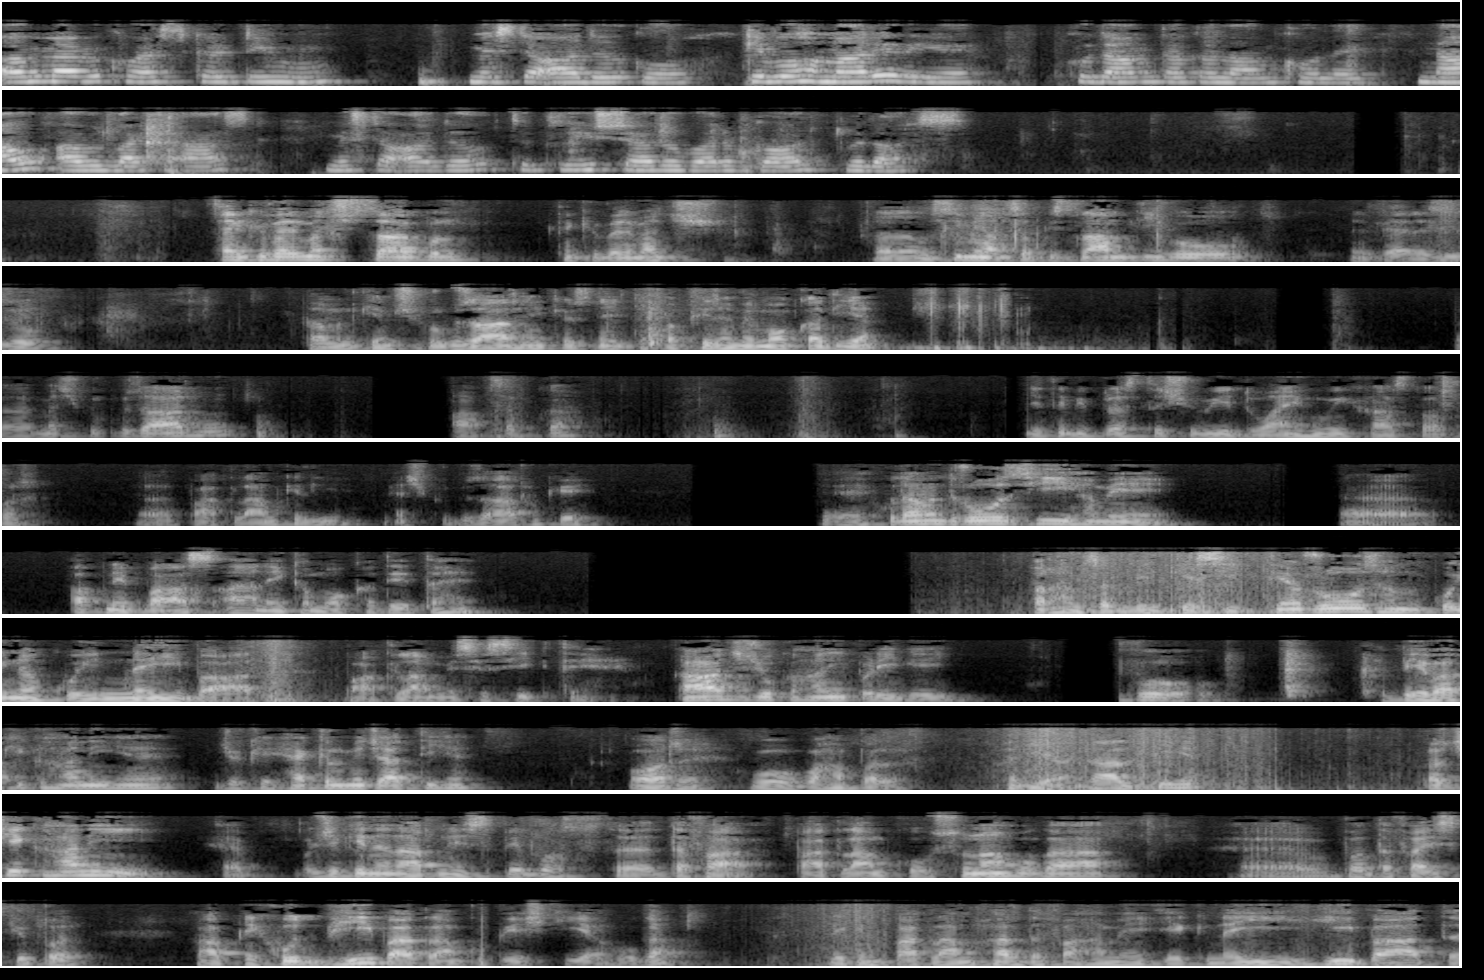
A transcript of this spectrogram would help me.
अब मैं रिक्वेस्ट करती हूँ मिस्टर आदिल को, कि वो हमारे लिए खुदाम का कलाम खोले। Now I would like to ask mister Adil to please share the word of God with us thank you very much साकुल thank you very much मसीह, में आप सबकी सलामती हो, मेरे प्यारे अजीजों। दामन के हम शुक्रगुजार हैं कि उसने एक दफ़ा फिर हमें मौका दिया। मैं शुक्रगुजार हूँ आप सबका। जितने भी प्रस्तश हुई दुआएँ हुई खास तौर पर पाकलाम के लिए, मैं शुक्रगुजार हूँ कि खुदावंद रोज ही हमें अपने पास आने का मौका देता है और हम सब मिलके सीखते हैं रोज हम कोई ना कोई नई बात पाकलाम में से सीखते हैं। आज जो कहानी पढ़ी गई, वो बेवा की कहानी है, जो कि हैकल में जाती है, और वो वहाँ पर हदिया डालती है। और ये कहानी यकीन आपने इस पे बहुत दफ़ा पाकलाम को सुना होगा। बहुत दफ़ा इसके ऊपर आपने खुद भी पाकलाम को पेश किया होगा। लेकिन पाकलाम हर दफ़ा हमें एक नई ही बात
